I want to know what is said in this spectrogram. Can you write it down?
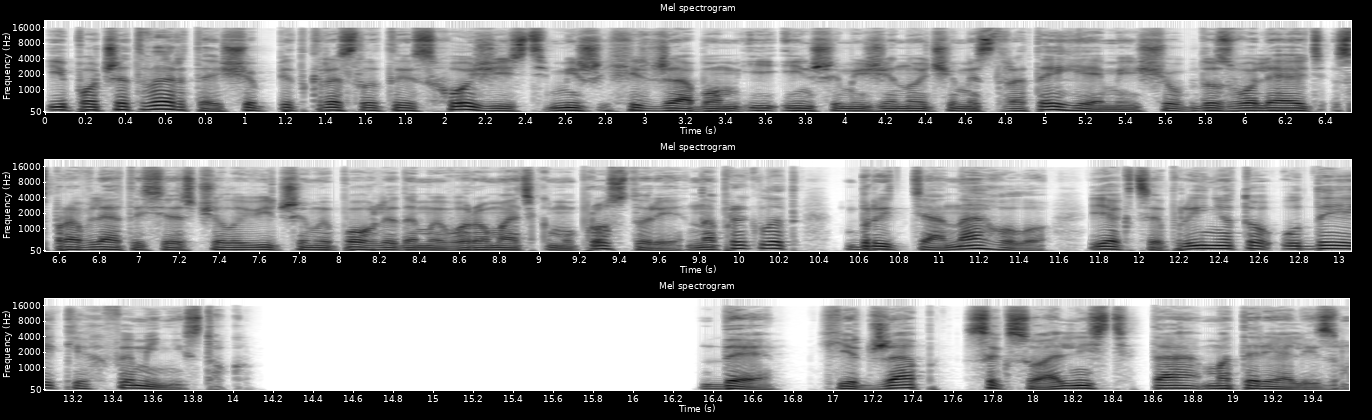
І по четверте, щоб підкреслити схожість між хіджабом і іншими жіночими стратегіями, що дозволяють справлятися з чоловічими поглядами в громадському просторі, наприклад, бриття наголо, як це прийнято у деяких феміністок. Д. Хіджаб, сексуальність та матеріалізм.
